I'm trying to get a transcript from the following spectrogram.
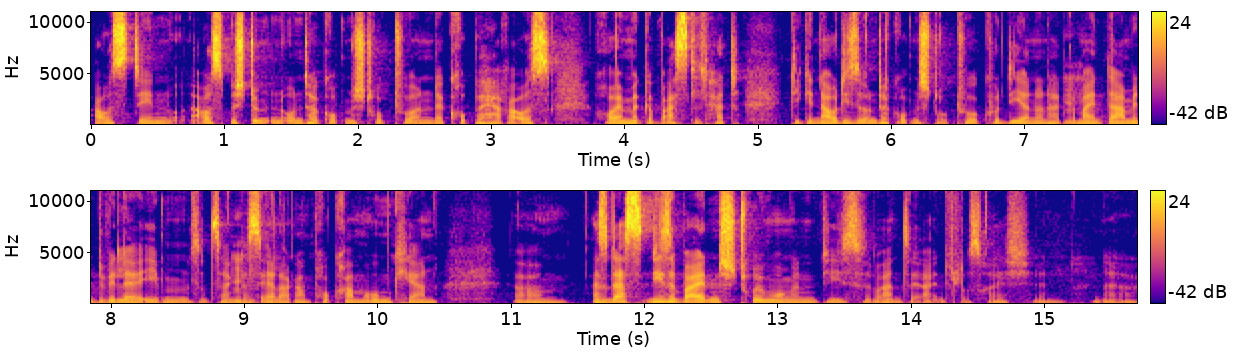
aus den, aus bestimmten Untergruppenstrukturen der Gruppe heraus Räume gebastelt hat, die genau diese Untergruppenstruktur kodieren und hat mhm. gemeint, damit will er eben sozusagen mhm. das Erlangen-Programm umkehren. Ähm, also das, diese beiden Strömungen, die waren sehr einflussreich in, in der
